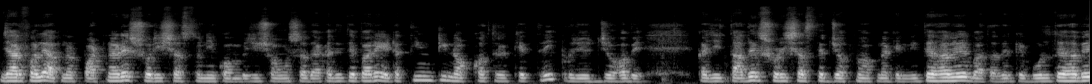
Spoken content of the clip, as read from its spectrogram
যার ফলে আপনার পার্টনারের শরীর স্বাস্থ্য নিয়ে কম বেশি সমস্যা দেখা দিতে পারে। এটা তিনটি নক্ষত্রের ক্ষেত্রেই প্রযোজ্য হবে। কাজেই তাদের শরীর স্বাস্থ্যের যত্ন আপনাকে নিতে হবে বা তাদেরকে বলতে হবে।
